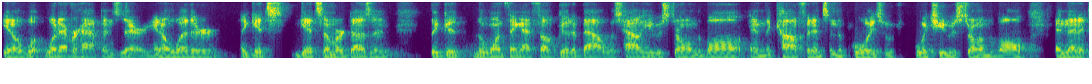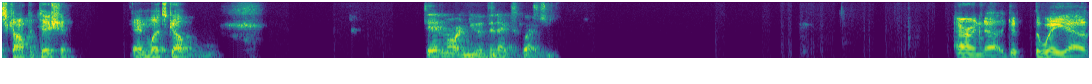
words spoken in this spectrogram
You know, wh- whatever happens there, you know, whether it gets gets him or doesn't. The good, the one thing I felt good about was how he was throwing the ball and the confidence and the poise with which he was throwing the ball. And then it's competition, and let's go. Dan Martin, you have the next question. Aaron, uh, the way uh,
